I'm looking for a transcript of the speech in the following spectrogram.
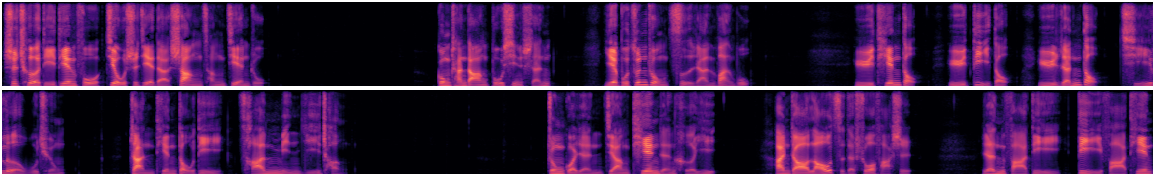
是彻底颠覆旧世界的上层建筑。共产党不信神，也不尊重自然万物。与天斗，与地斗，与人斗，其乐无穷；战天斗地，残民以逞。中国人讲天人合一。按照老子的说法是：人法地，地法天，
